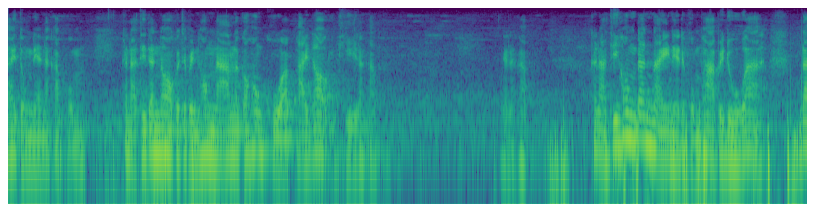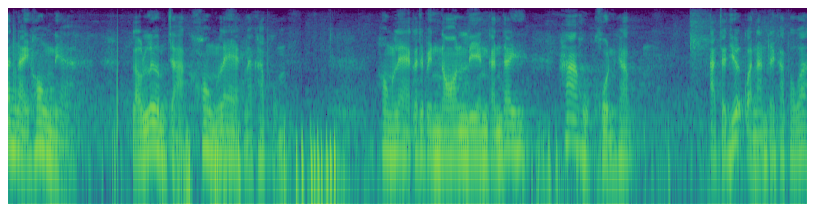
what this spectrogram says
ให้ตรงนี้นะครับผมขณะที่ด้านนอกก็จะเป็นห้องน้ำแล้วก็ห้องครัวภายนอกอีกทีนะครับเนี่ยนะครับ ขณะที่ห้องด้านในเนี่ยเดี๋ยวผมพาไปดูว่าด้านในห้องเนี่ยเราเริ่มจากห้องแรกนะครับผมห้องแรกก็จะเป็นนอนเรียงกันได้ห้าหกคนครับ อาจจะเยอะกว่านั้นเลยครับ เพราะว่า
